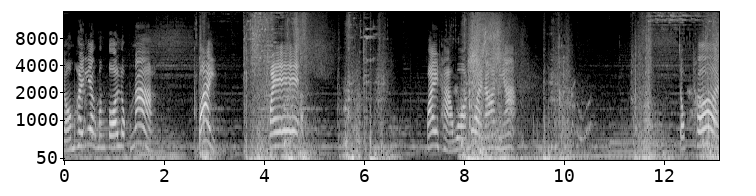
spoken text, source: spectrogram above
ยอมให้เรียกมังกรหรอกหน้า ไปไปไปถาวรด้วยนะอันเนี้ยจบเทิร์น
